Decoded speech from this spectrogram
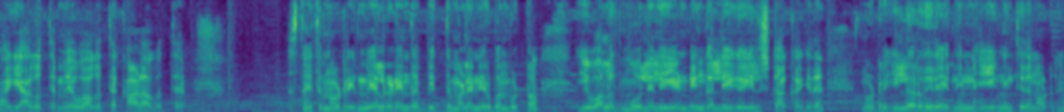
ರಾಗಿ ಆಗುತ್ತೆ, ಮೇವು ಆಗುತ್ತೆ ಕಾಳಾಗುತ್ತೆ ಸ್ನೇಹಿತರೆ, ನೋಡ್ರಿ, ಈಗ ಮೇಲ್ಗಡೆಯಿಂದ ಬಿದ್ದ ಮಳೆ ನೀರು ಬಂದ್ಬಿಟ್ಟು ಈ ಹೊಲದ ಮೂಲೆಯಲ್ಲಿ ಎಂಡಿಂಗಲ್ಲಿ ಈಗ ಇಲ್ಲಿ ಸ್ಟಾಕ್ ಆಗಿದೆ. ನೋಡ್ರಿ, ಇಲ್ಲಿ ಹರಿದಿದೆ ಇದು ನಿನ್ನೆ, ಈಗ ನಿಂತಿದೆ ನೋಡ್ರಿ.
